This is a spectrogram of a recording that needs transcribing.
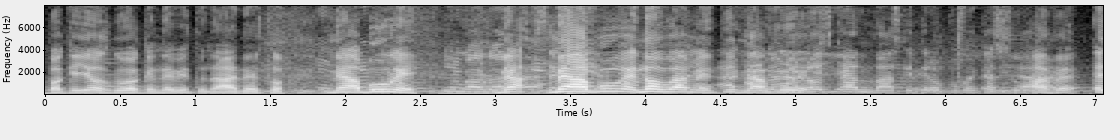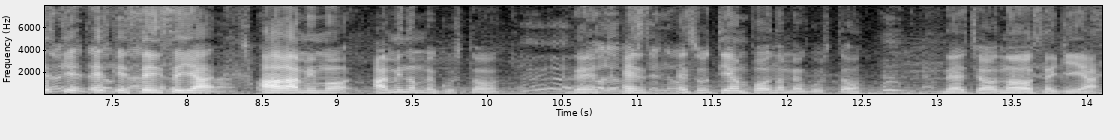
Porque yo os juro que no he visto nada de esto. Me aburre. Me, me aburre, no voy a mentir, me aburre. Los canvas, que tiene un poco de calidad. A ver, es que, es que Sensei ya, ahora mismo, a mí no me gustó. De- en, ¿no? en su tiempo no me gustó. De hecho, no lo seguía.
